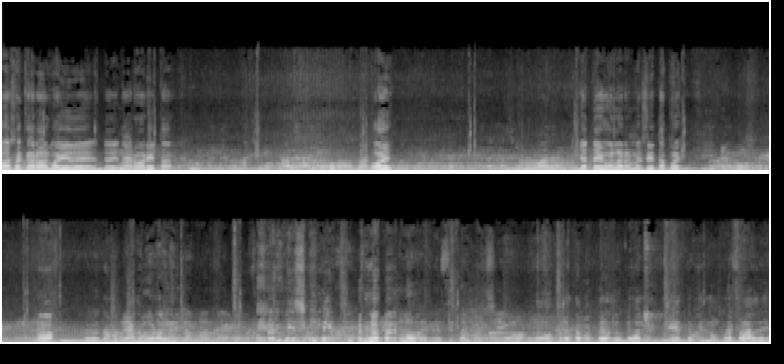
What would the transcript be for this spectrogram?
¿Va a sacar algo ahí de, de dinero ahorita? ¿Hoy? ¿Ya te llegó la remesita pues? Sí, pero, ¿Ah? pero estamos esperando que salga La mandé. No, pero estamos esperando que salga el cliente, güey, nunca sale.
